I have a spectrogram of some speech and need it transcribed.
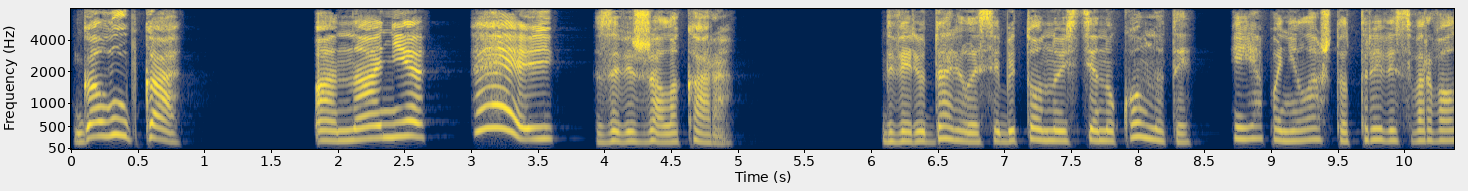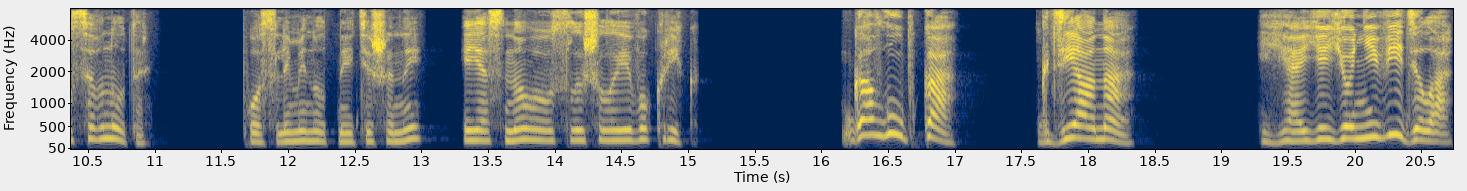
«Голубка!» «Она не... Эй!» — завизжала Кара. Дверь ударилась о бетонную стену комнаты, и я поняла, что Тревис ворвался внутрь. После минутной тишины я снова услышала его крик. «Голубка! Где она?» «Я ее не видела!»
